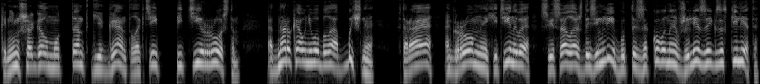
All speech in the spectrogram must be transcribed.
К ним шагал мутант-гигант, локтей пяти ростом. Одна рука у него была обычная, вторая, огромная, хитиновая, свисала аж до земли, будто закованная в железо экзоскелета,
